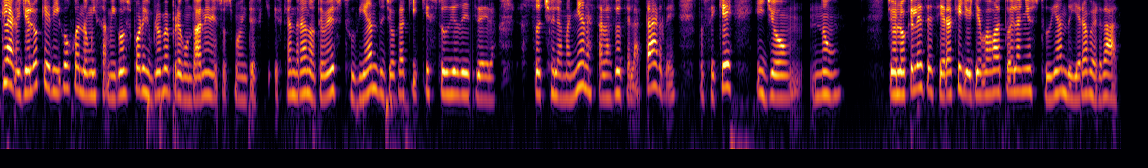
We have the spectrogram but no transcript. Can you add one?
claro, yo lo que digo cuando mis amigos, por ejemplo, me preguntan en esos momentos, es que Andrea, no te veo estudiando, yo aquí que estudio desde las 8 de la mañana hasta las 2 de la tarde, no sé qué, y yo no, yo lo que les decía era que yo llevaba todo el año estudiando y era verdad.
